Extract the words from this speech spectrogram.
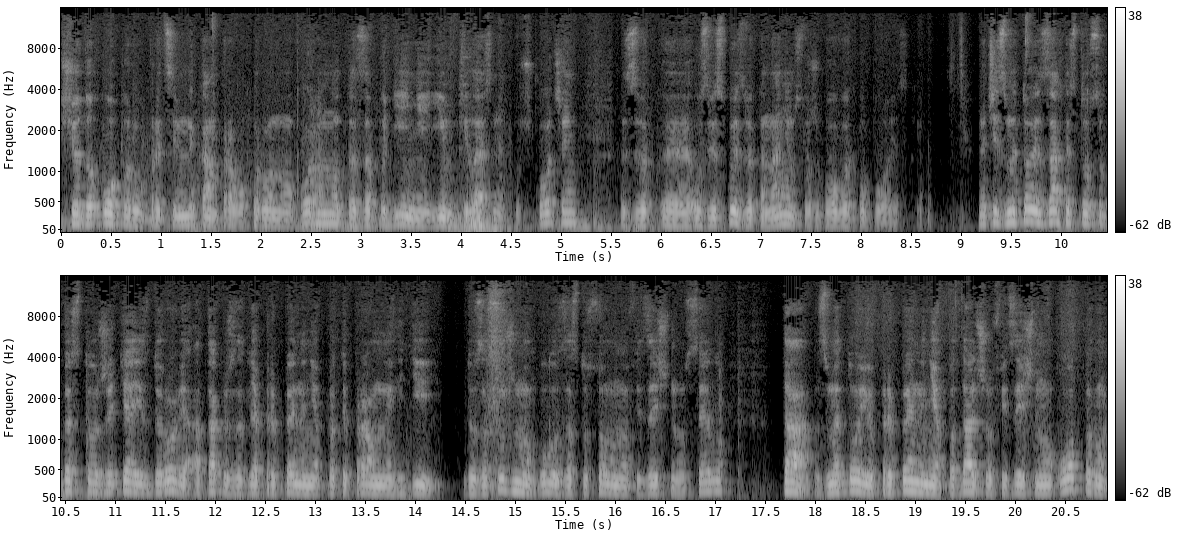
щодо опору працівникам правоохоронного органу та заподіяння їм тілесних ушкоджень е, у зв'язку з виконанням службових обов'язків. Значить, з метою захисту особистого життя і здоров'я, а також для припинення протиправних дій до засудженого було застосовано фізичну силу та з метою припинення подальшого фізичного опору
